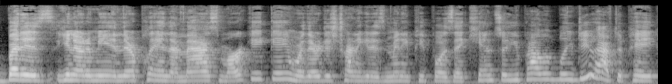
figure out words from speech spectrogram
but is you know what I mean, and they're playing that mass market game where they're just trying to get as many people as they can. So you probably do have to pay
